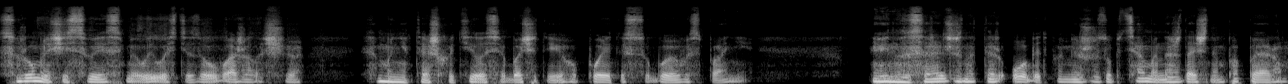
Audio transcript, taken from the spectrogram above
Соромлячись своєї сміливості, зауважила, що мені теж хотілося бачити його поряд із собою в Іспанії. Він зосереджено тер обід поміж зубцями наждачним папером,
